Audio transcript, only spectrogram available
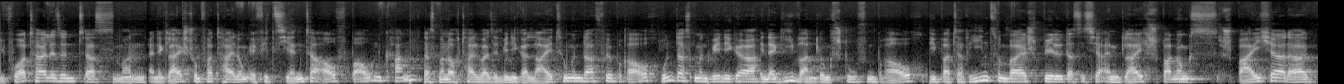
Die Vorteile sind, dass man eine Gleichstromverteilung effizienter aufbauen kann, dass man auch teilweise weniger Leitungen dafür braucht und dass man weniger Energiewandlungsstufen braucht. Die Batterien zum Beispiel, das ist ja ein Gleichspannungsspeicher, da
